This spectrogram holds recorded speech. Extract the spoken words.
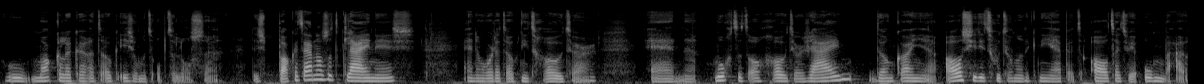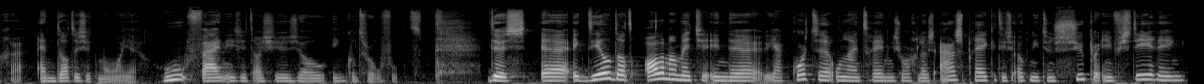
hoe makkelijker het ook is om het op te lossen. Dus pak het aan als het klein is en dan wordt het ook niet groter. En uh, mocht het al groter zijn, dan kan je, als je dit goed onder de knie hebt, het altijd weer ombuigen. En dat is het mooie. Hoe fijn is het als je je zo in control voelt? Dus uh, ik deel dat allemaal met je in de ja, korte online training Zorgeloos Aanspreken. Het is ook niet een super investering.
